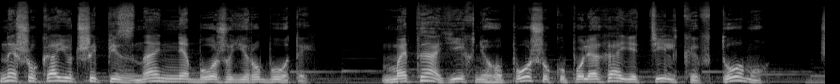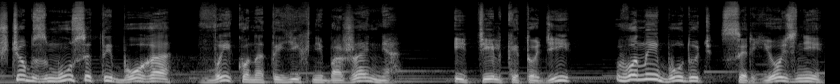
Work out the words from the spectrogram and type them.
не шукаючи пізнання Божої роботи. Мета їхнього пошуку полягає тільки в тому, щоб змусити Бога виконати їхні бажання, і тільки тоді вони будуть серйозні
